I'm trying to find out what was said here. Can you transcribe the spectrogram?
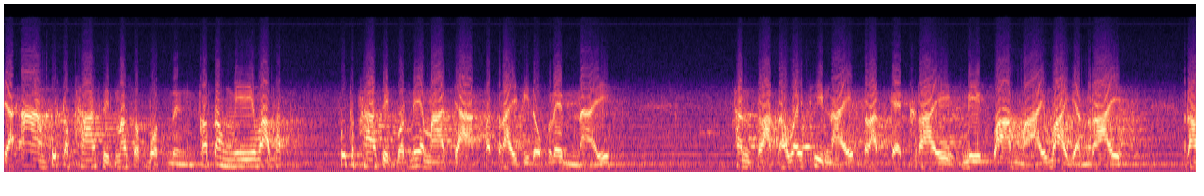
จะอ้างพุทธภาษิตมาสักบทหนึ่ง ก็ต้องมีว่าพุทธภาษิตบทนี้มาจากพระไตรปิฎกเล่มไหน ท่านตรัสเอาไว้ที่ไหนตรัสแก่ใคร มีความหมายว่าอย่างไร เรา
